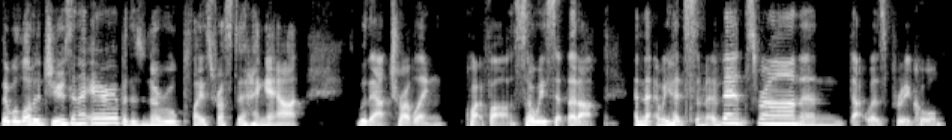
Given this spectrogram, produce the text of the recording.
there were a lot of Jews in our area, but there's no real place for us to hang out without traveling quite far. So we set that up, and, that, and we had some events run, and that was pretty cool.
